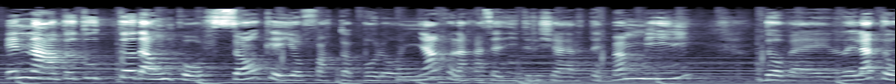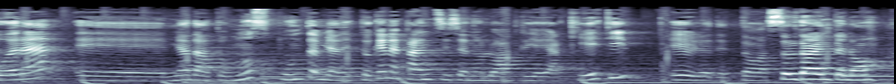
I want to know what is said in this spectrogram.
È nato tutto da un corso che io ho fatto a Bologna con la casa editrice Arte e Bambini, dove il relatore eh, mi ha dato uno spunto e mi ha detto che ne pensi se non lo apri a Chieti? E io gli ho detto assolutamente no.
